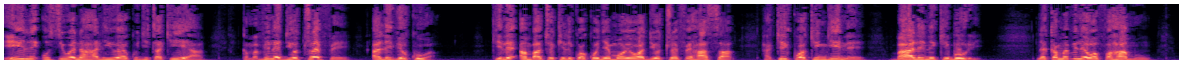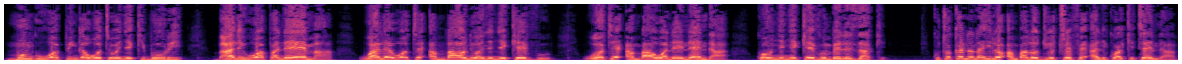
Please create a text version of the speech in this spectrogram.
ili usiwe na hali hiyo ya kujitakia kama vile diotrefe alivyokuwa. Kile ambacho kilikuwa kwenye moyo wa diotrefe hasa hakikuwa kingine bali ni kiburi na kama vile wafahamu mungu huwapinga wote wenye kiburi bali huwapa neema wale wote ambao ni wanyenyekevu wote ambao wanaenenda kwa unyenyekevu mbele zake kutokana na hilo ambalo diotrefe alikuwa akitenda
